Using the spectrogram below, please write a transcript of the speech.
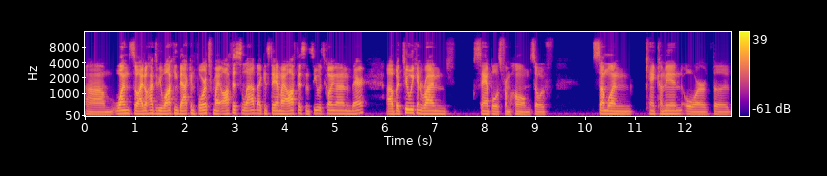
Um, one, so I don't have to be walking back and forth from my office to lab. I can stay in my office and see what's going on in there. Uh, but two, we can run samples from home. So if someone can't come in or the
